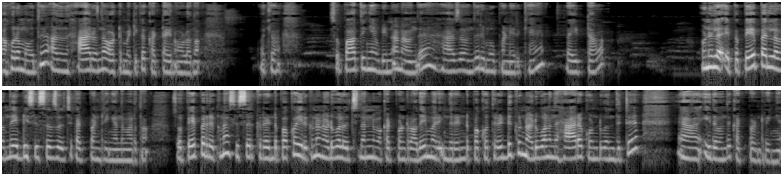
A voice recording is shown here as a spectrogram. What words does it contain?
நகரும் போது அந்த ஹேர் வந்து ஆட்டோமேட்டிக்காக கட் ஆகிடும் அவ்வளோதான் ஓகேவா? ஸோ பார்த்தீங்க அப்படின்னா நான் வந்து ஹேர்ஸை வந்து ரிமூவ் பண்ணியிருக்கேன். லைட்டாக ஒன்றும் இல்லை இப்போ பேப்பரில் வந்து எப்படி சிசர்ஸ் வச்சு கட் பண்ணுறீங்க அந்த மாதிரி தான் ஸோ பேப்பர் இருக்குன்னா சிசருக்கு ரெண்டு பக்கம் இருக்குன்னா நடுவில் வச்சு தானே நம்ம கட் பண்ணுறோம் அதே மாதிரி இந்த ரெண்டு பக்கம் த்ரெட்டுக்கு நடுவால் அந்த ஹேரை கொண்டு வந்துட்டு இதை வந்து கட் பண்ணுறீங்க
